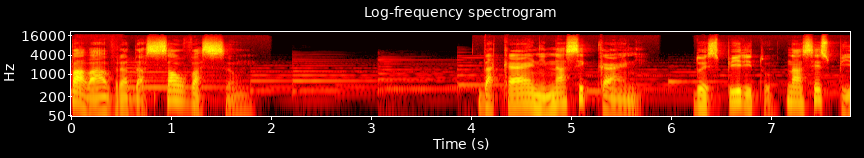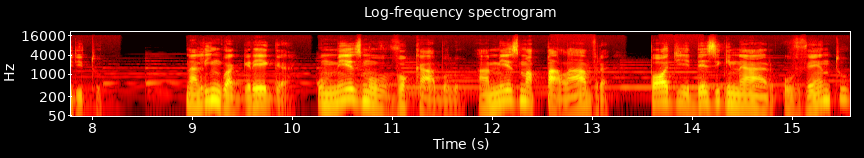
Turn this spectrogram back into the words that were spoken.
Palavra da Salvação. Da carne nasce carne, do espírito nasce espírito. Na língua grega, o mesmo vocábulo, a mesma palavra, pode designar o vento,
